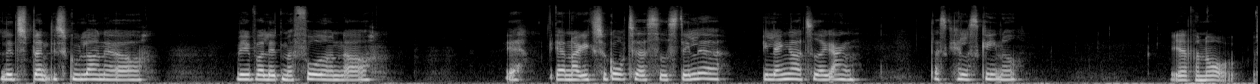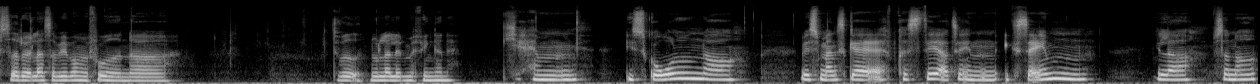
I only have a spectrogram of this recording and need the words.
lidt spændt i skuldrene og vipper lidt med foden. Og ja, jeg er nok ikke så god til at sidde stille i længere tid ad gangen. Der skal helst ske noget. Ja, hvornår sidder du ellers og vipper med foden og du ved, nuller lidt med fingrene? Jamen, i skolen, og hvis man skal præstere til en eksamen, eller sådan noget.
